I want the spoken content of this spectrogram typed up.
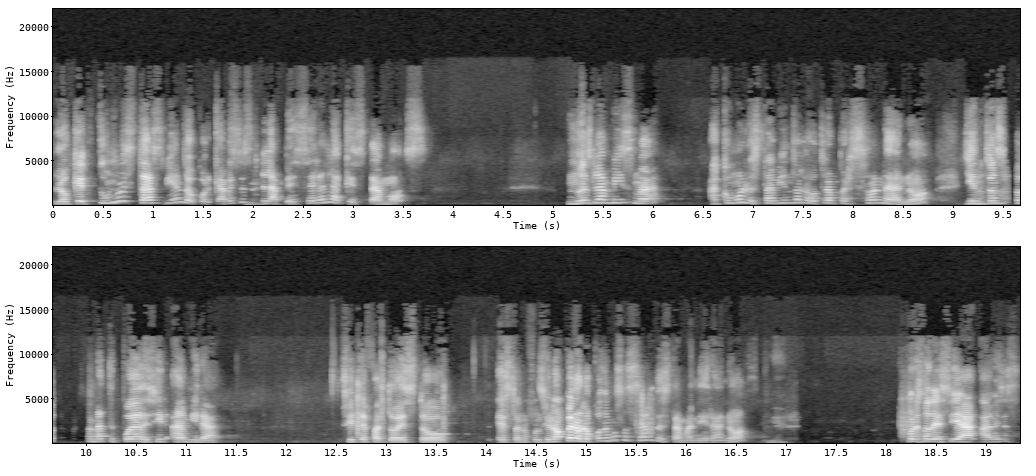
lo que tú no estás viendo, porque a veces la pecera en la que estamos no es la misma a cómo lo está viendo la otra persona, ¿no? Y entonces Ujú. la otra persona te puede decir, ah, mira, sí te faltó esto, esto no funcionó, pero lo podemos hacer de esta manera, ¿no? Por eso decía, a veces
